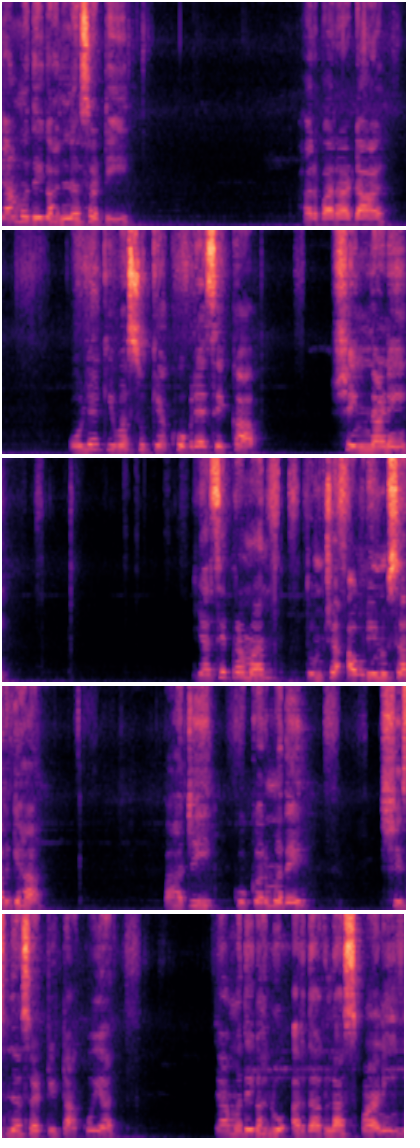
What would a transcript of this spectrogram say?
त्यामध्ये घालण्यासाठी हरभरा डाळ ओल्या किंवा सुक्या खोबऱ्याचे काप शेंगदाणे याचे प्रमाण तुमच्या आवडीनुसार घ्या. भाजी कुकरमध्ये शिजण्यासाठी टाकूयात. त्यामध्ये घालू अर्धा ग्लास पाणी.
